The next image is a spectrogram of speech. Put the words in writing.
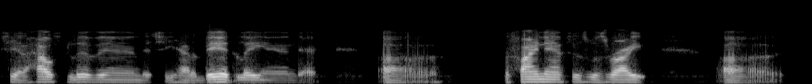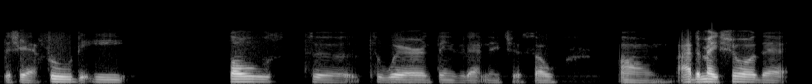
she had a house to live in, that she had a bed to lay in, that uh, the finances was right, uh, that she had food to eat, clothes to to wear, and things of that nature. So um, I had to make sure that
